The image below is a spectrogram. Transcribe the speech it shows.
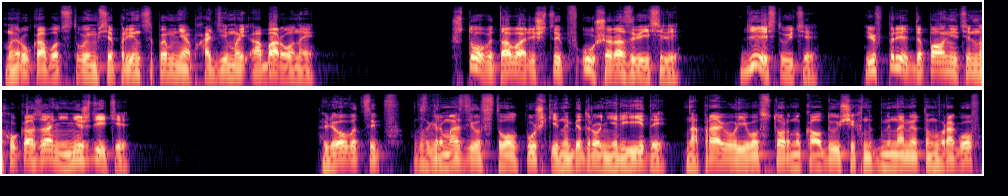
мы руководствуемся принципом необходимой обороны. Что вы, товарищ Цып, уши развесили? Действуйте! И впредь дополнительных указаний не ждите. Лёва Цыпф взгромоздил ствол пушки на бедро Нереиды, направил его в сторону колдующих над минометом врагов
